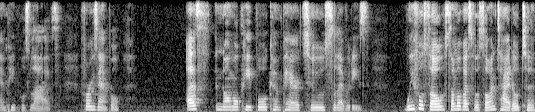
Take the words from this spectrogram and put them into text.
and people's lives? For example, us normal people compared to celebrities. We feel so, some of us feel so entitled to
